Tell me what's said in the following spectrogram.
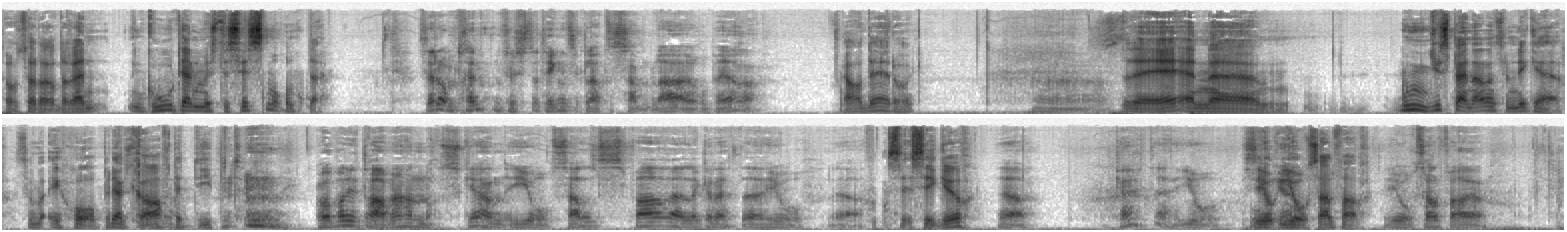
Da, så det, det er en god del mystisisme rundt det. Så er det omtrent den første tingen som klarte å samle europeere. Ja, det er det òg. Så det er en uh, mye spennende som ligger her. Så jeg håper de har gravd det dypt. Håper de drar med han norske, han jordsalgsfar, eller hva det heter. Jord... Ja. Sigurd? ja. Hva heter det? Jord... Jo, jordsalfar. Jordsalgfar, ja.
